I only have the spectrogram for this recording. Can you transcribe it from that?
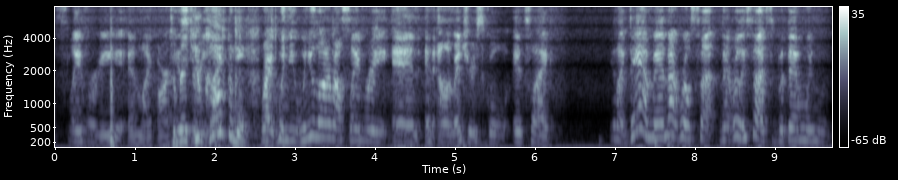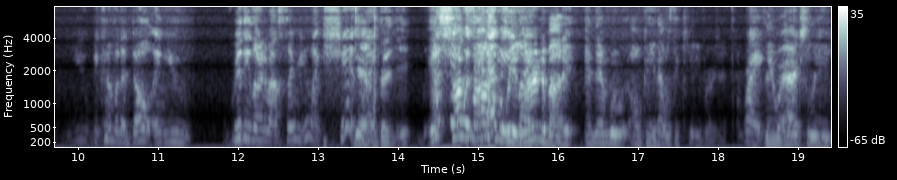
slavery and like our To make you comfortable. Like, right when you when you learn about slavery in in elementary school, it's like you're like, damn man, that real su- that really sucks. But then when you become an adult and you really learn about slavery, you're like, shit, Yeah, like, the, it, that it shit was for us when heavy, we like- learned about it, and then we okay, that was the kitty version. right, They were actually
